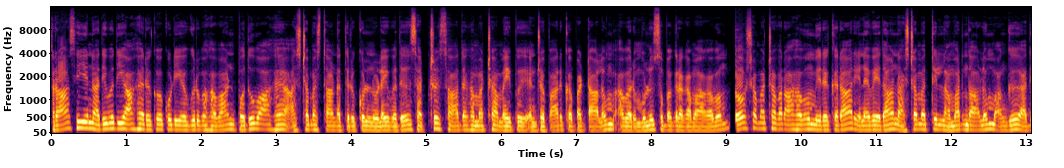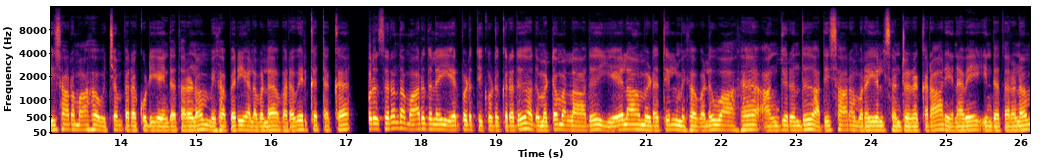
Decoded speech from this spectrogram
ராசியின் அதிபதியாக இருக்கக்கூடிய குரு பகவான் பொதுவாக அஷ்டமஸ்தானத்திற்குள் நுழைவது சற்று சாதகமற்ற அமைப்பு என்று பார்க்கப்பட்டாலும் அவர் முழு சுபகிரகமாகவும் தோஷமற்றவராகவும் இருக்கிறார். எனவேதான் அஷ்டமத்தில் அமர்ந்தாலும் அங்கு அதிசாரமாக உச்சம் பெறக்கூடிய இந்த தருணம் மிக பெரிய அளவில் வரவேற்கத்தக்க ஒரு சிறந்த மாறுதலை ஏற்படுத்தி கொடுக்கிறது. அது மட்டுமல்லாது ஏழாம் இடத்தில் மிக வலுவாக அங்கிருந்து அதிசார முறையில் சென்றிருக்கிறார். எனவே இந்த தருணம்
